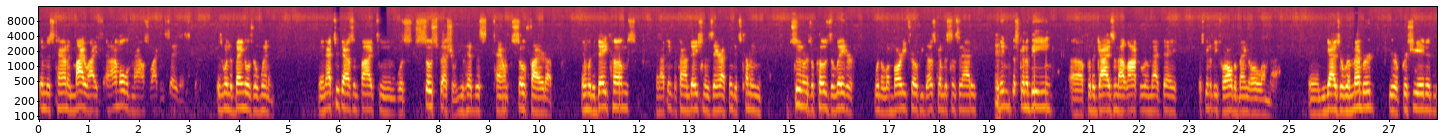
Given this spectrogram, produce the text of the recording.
in this town in my life. And I'm old now, so I can say this: is when the Bengals are winning. And that 2005 team was so special. You had this town so fired up. And when the day comes, and I think the foundation is there, I think it's coming sooner as opposed to later when the Lombardi trophy does come to Cincinnati. It isn't just going to be uh, for the guys in that locker room that day. It's going to be for all the Bengal alumni. And you guys are remembered. You're appreciated.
